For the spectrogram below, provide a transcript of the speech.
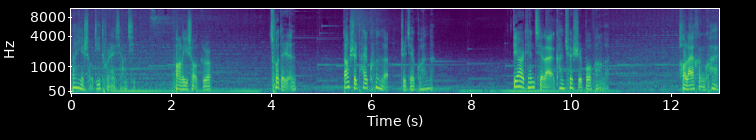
半夜手机突然响起，放了一首歌，《错的人》。当时太困了，直接关了。第二天起来看，确实播放了。后来很快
